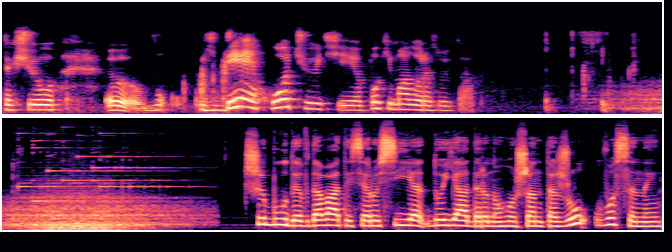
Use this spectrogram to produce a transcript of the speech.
Так що е, йде, хочуть, е, поки мало результату. Чи буде вдаватися Росія до ядерного шантажу восени?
